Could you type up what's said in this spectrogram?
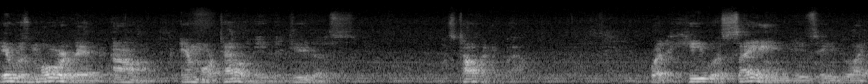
it was more than um, immortality that Jesus was talking about. What he was saying is he's like,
